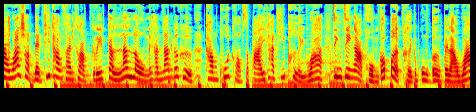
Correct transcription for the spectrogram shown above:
แต่ว่าช็อตเด็ดที่ทำแฟนคลับกรี๊ดกันลั่นลงนะคะ นั่นก็คือคำพูดของสไปซ์ค่ะที่เผยว่าจริงๆอะผมก็เปิดเผยกับอุงเอิงไปแล้วว่า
